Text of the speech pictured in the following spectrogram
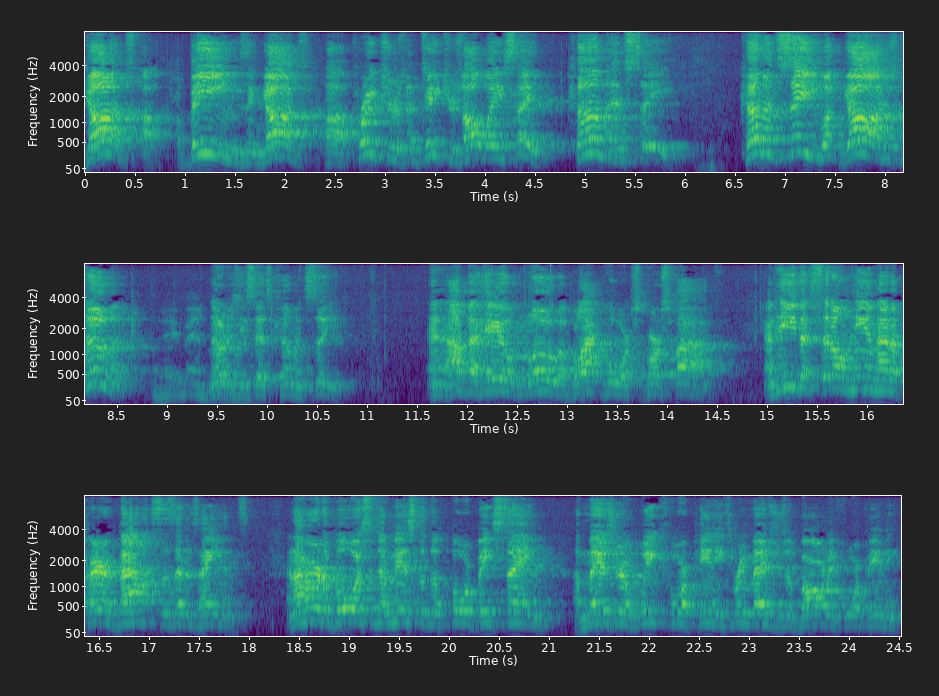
God's uh, beings and God's uh, preachers and teachers always say, Come and see. Come and see what God is doing. Amen. Notice he says, Come and see. And I beheld, lo, a black horse, verse 5. And he that sat on him had a pair of balances in his hands. And I heard a voice in the midst of the four beasts saying, A measure of wheat for a penny, three measures of barley for a penny.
